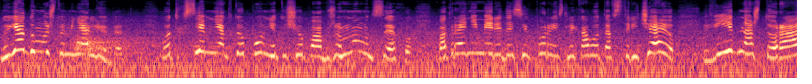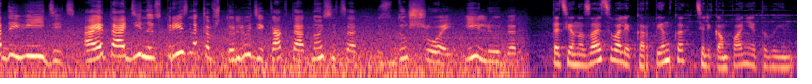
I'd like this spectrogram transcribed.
Ну, я думаю, что меня любят. Вот все меня, кто помнит еще по обжимному цеху, по крайней мере до сих пор, если кого-то встречаю, видно, что рады видеть. А это один из признаков, что люди как-то относятся с душой и любят. Татьяна Зайцева, Олег Карпенко, телекомпания ТВИН.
